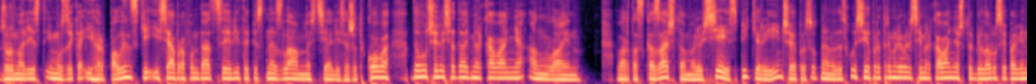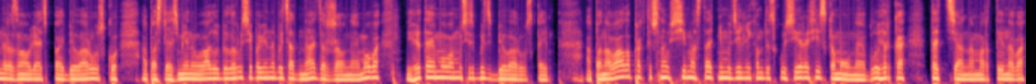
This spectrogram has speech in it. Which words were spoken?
журналіст і музыка Ігар Палынскі і сябра фундацыі літапіснай зламнасці Аліся Жыткова далучыліся да абмеркавання онлайн. Варта сказаць, што амаль усе спікеры і іншыя прысутныя на дыскусіі прытрымліваліся меркавання, што беларусы павінны размаўляць па-беларуску, а пасля змены ўлады ў Беларусі павінна быць адна дзяржаўная мова і гэтая мова мусіць быць беларускай. Апанавала практычна ўсім астатнім удзельнікам дыскусіі расійскамоўная блогерка Тацяна Мартынова,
